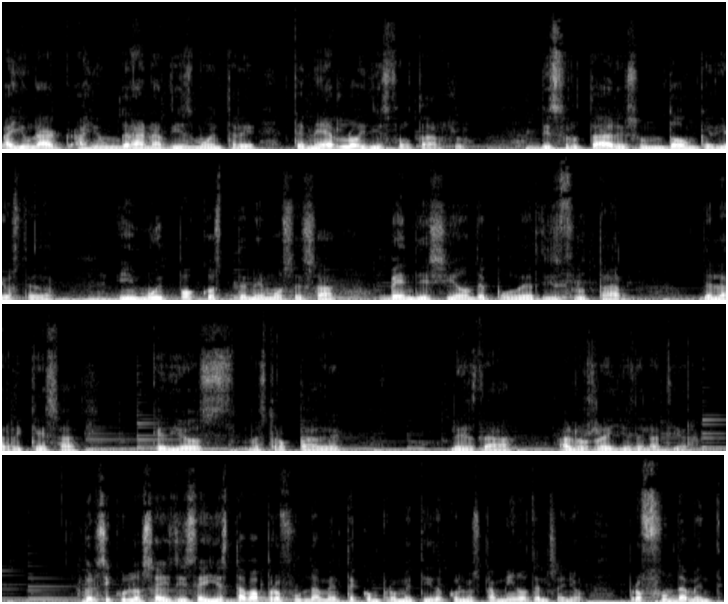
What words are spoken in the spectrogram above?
hay, una, hay un gran abismo entre tenerlo y disfrutarlo. Disfrutar es un don que Dios te da. Y muy pocos tenemos esa bendición de poder disfrutar de la riqueza que Dios, nuestro Padre, les da a los reyes de la tierra. Versículo 6 dice, y estaba profundamente comprometido con los caminos del Señor, profundamente.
